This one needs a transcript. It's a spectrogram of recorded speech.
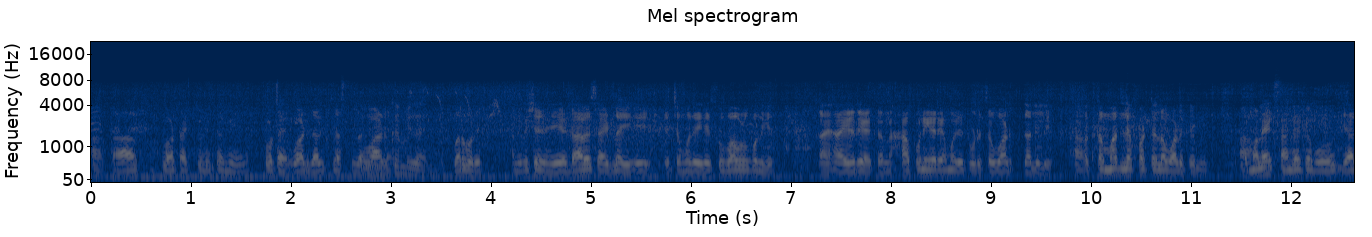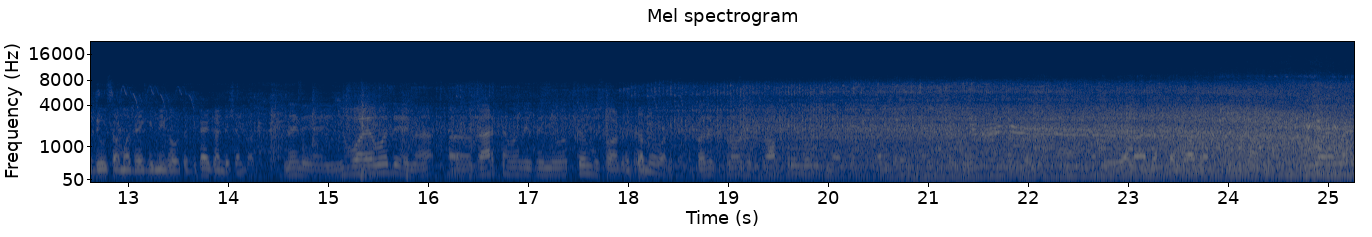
हा. प्लॉट ॲक्च्युली कमी आहे. छोटा आहे. वाढ झाली जास्त झाली वाढ कमी झाली. बरोबर आहे. आणि विशेष हे डाव्या साईडला आहे. हे त्याच्यामध्ये हे सुबावळ पण घे काय हा एरिया आहे कारण हा पण एरियामध्ये थोडंसं वाढ झालेली आहे हा. फक्त मधल्या पट्ट्याला वाढ कमी. तर हा. मला एक सांगा का भाऊ या दिवसामध्ये गिन्नी गवताची काय कंडिशन झाली नाही नाही हिवाळ्यामध्ये आहे ना गारठ्यामध्ये कमी व कमीच वाढत कमी वाढते बरेच प्रॉडक्ट वापरून बघितलं आपण. आणि कमी नाही दिसलं. याला जास्त वाढ हिवाळ्यामध्ये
